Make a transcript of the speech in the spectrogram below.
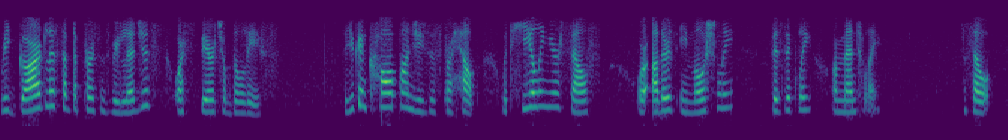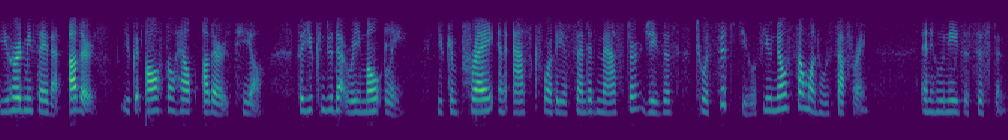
regardless of the person's religious or spiritual beliefs. So you can call upon Jesus for help with healing yourself or others emotionally, physically, or mentally. So you heard me say that. Others. You can also help others heal. So you can do that remotely. You can pray and ask for the ascended master, Jesus, to assist you if you know someone who is suffering and who needs assistance.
